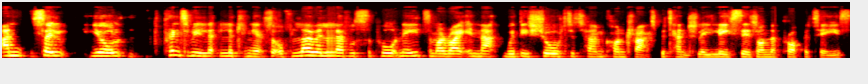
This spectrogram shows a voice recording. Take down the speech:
And so you're principally looking at sort of lower level support needs. Am I right in that with these shorter term contracts, potentially leases on the properties?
